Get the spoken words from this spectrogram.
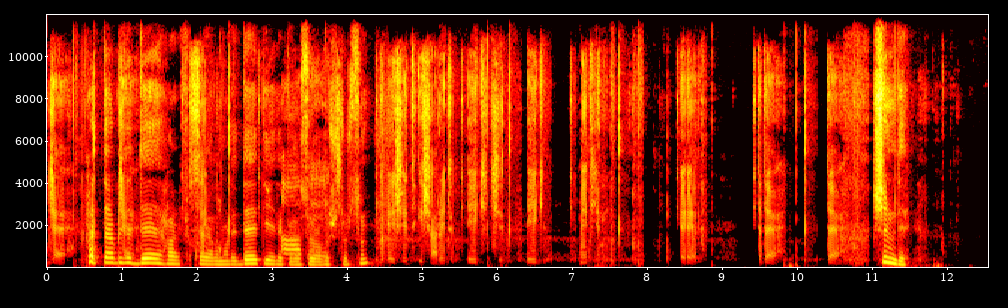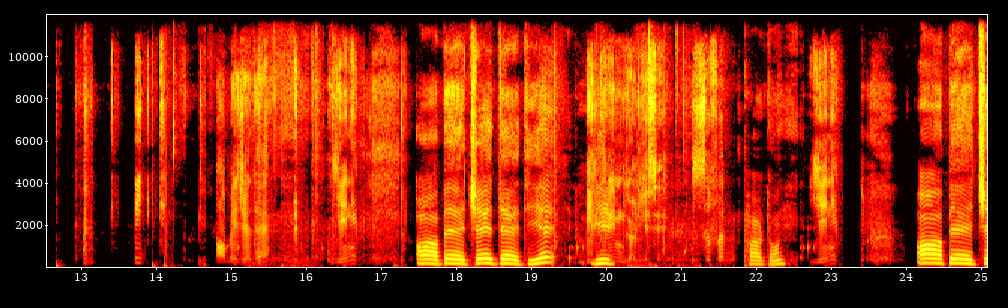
C. hatta bir de D harfi koyalım oraya. D diye de klasör oluştursun. Eşit işareti. Ek çizgi. Ek. Metin. Şimdi ABC'de dü- yeni A, B, C, D diye bildirim gölgesi. 0 pardon yeni A, B, C,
